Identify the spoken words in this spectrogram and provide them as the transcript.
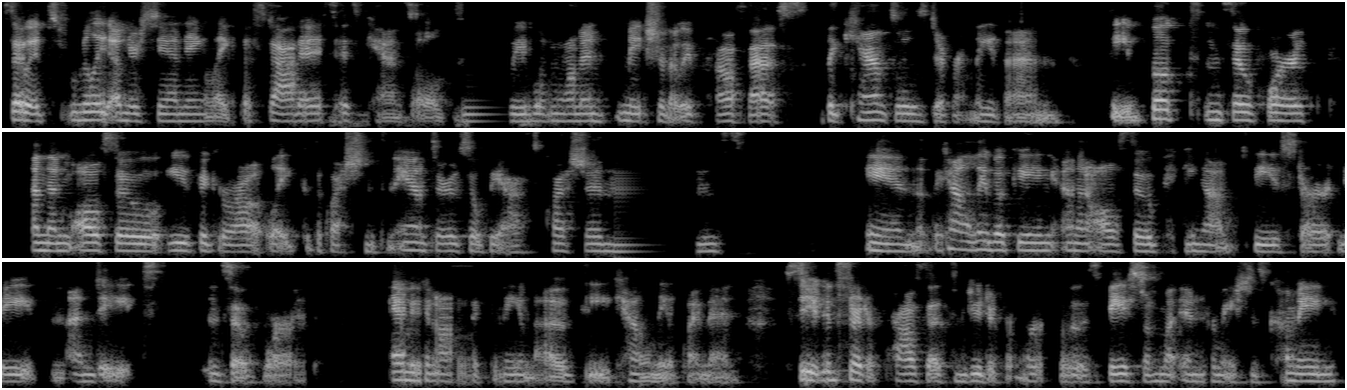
So it's really understanding like the status is canceled. So We would want to make sure that we process the cancels differently than the booked and so forth. And then also you figure out like the questions and answers. So if we ask questions in the Calendly booking, and then also picking up the start date and end date and so forth. and we can also pick the name of the Calendly appointment. So you can start a process and do different workflows based on what information is coming.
